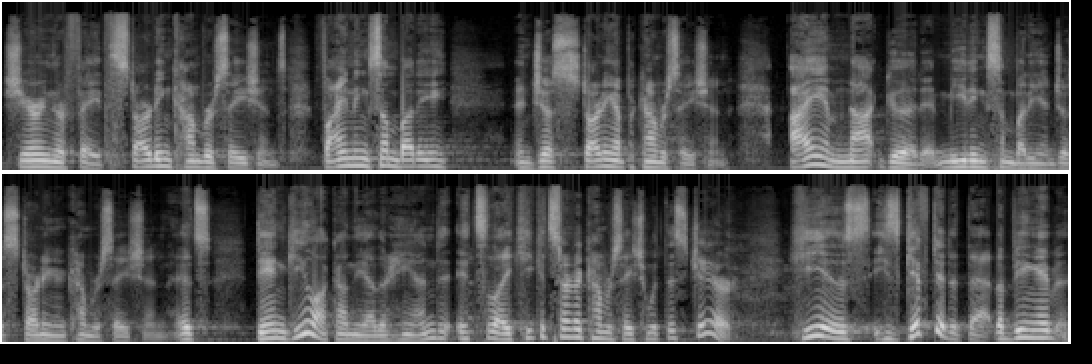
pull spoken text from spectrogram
sharing their faith, starting conversations, finding somebody and just starting up a conversation. I am not good at meeting somebody and just starting a conversation. It's Dan Gielok, on the other hand, it's like he could start a conversation with this chair. He is he's gifted at that, of being able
